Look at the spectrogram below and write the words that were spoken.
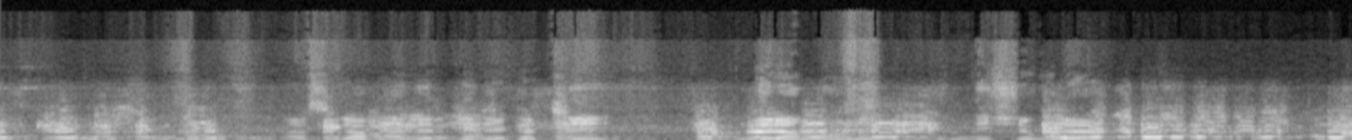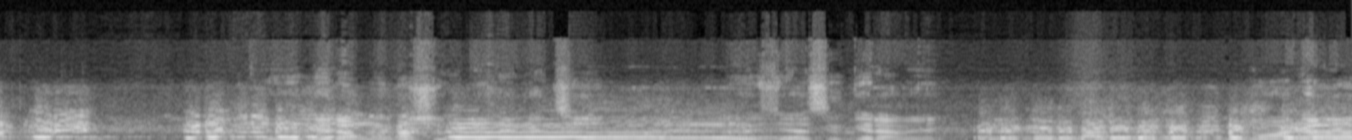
আজকে আমরা সামনে আজকে আপনাদেরকে দেখাচ্ছি গ্রাম্য অনেক দৃশ্যগুলা। গ্রাম্য দৃশ্যগুলো দেখাচ্ছি। রয়েছে আজকে গ্রামে নোয়াখালী।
